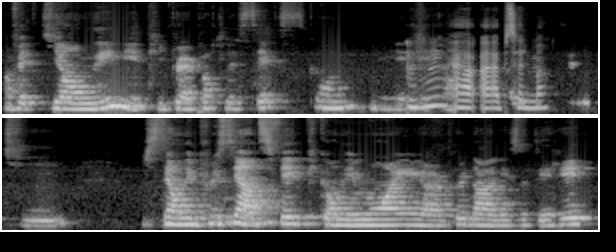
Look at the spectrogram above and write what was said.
en fait, qui on est, mais puis peu importe le sexe qu'on est. Mm-hmm, absolument. si on est plus scientifique puis qu'on est moins un peu dans l'ésotérique,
